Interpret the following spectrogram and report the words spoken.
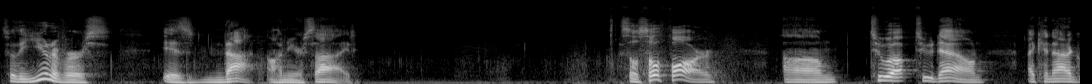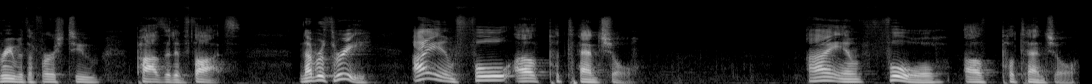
So the universe is not on your side. So so far, um, two up, two down. I cannot agree with the first two positive thoughts. Number three, I am full of potential. I am full of potential.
